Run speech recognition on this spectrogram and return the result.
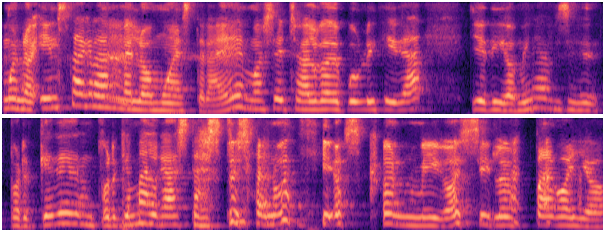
Bueno, Instagram me lo muestra, ¿eh? hemos hecho algo de publicidad. Yo digo, mira, pues, ¿por qué, ¿por qué malgastas tus anuncios conmigo si los pago yo?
